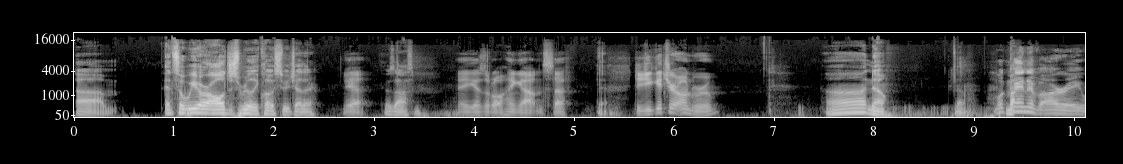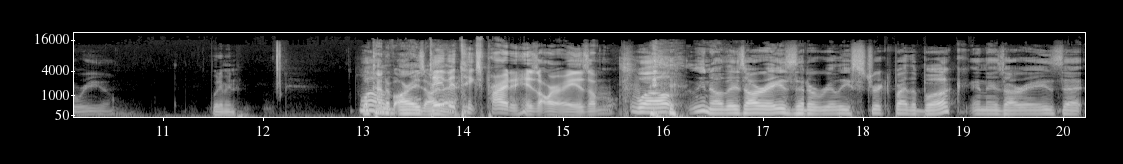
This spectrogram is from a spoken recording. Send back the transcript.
um, and so we were all just really close to each other. Yeah. It was awesome. Yeah, you guys would all hang out and stuff. Yeah. Did you get your own room? Uh, no, no. What My- kind of RA were you? What do you mean? What kind of Well, RAs are David there? takes pride in his RAism. Well, you know, there's RAs that are really strict by the book, and there's RAs that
